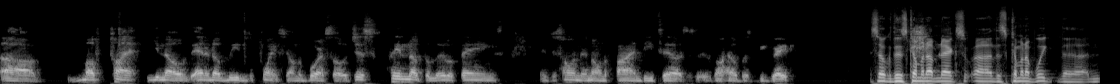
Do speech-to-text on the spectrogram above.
Uh, muff punt, you know, ended up leading to points on the board. So just cleaning up the little things and just honing in on the fine details is, is going to help us be great. So this coming up next, uh, this coming up week, the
